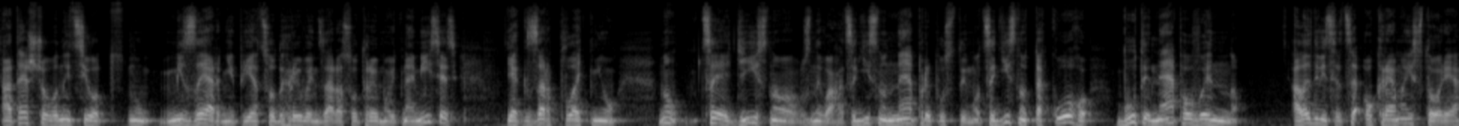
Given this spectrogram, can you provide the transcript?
А те, що вони ці от ну мізерні 500 гривень зараз отримують на місяць, як зарплатню, ну це дійсно зневага, це дійсно неприпустимо. Це дійсно такого бути не повинно. Але дивіться, це окрема історія.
